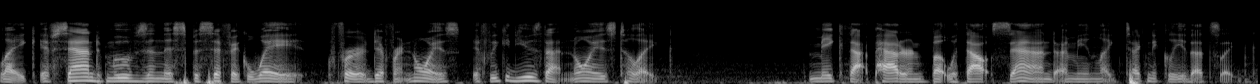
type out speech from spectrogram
like if sand moves in this specific way for a different noise if we could use that noise to like make that pattern but without sand i mean like technically that's like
